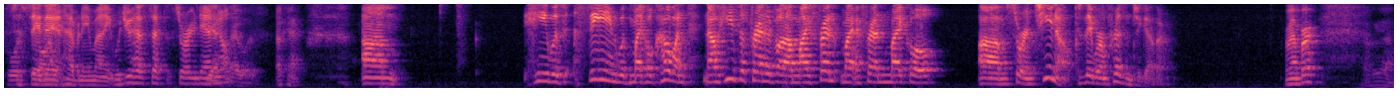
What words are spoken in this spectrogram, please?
to say they didn't have any money. Would you have sex with Stormy Daniels? Yes, I would. Okay. Um, he was seen with Michael Cohen. Now he's a friend of uh, my friend, my friend Michael um, Sorrentino, because they were in prison together. Remember? Oh yeah.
